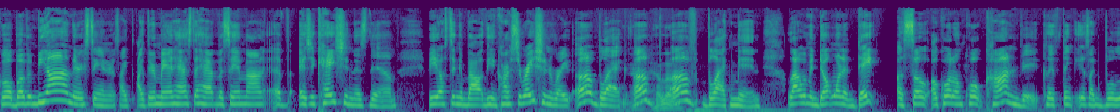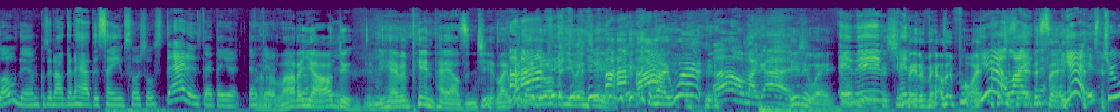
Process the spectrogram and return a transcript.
go above and beyond their standards. Like like their man has to have the same amount of education as them. But you also think about the incarceration rate of black of hello. of black men. A lot of women don't want to date a so a quote unquote convict because they think it's like below them because they're not going to have the same social status that they that But they're. a lot of they're y'all holding. do and be having pen pals and shit. Like what they doing for you in jail? I'm like what? oh my god Anyway, go And ahead then- because she and- made a valid point. I yeah just like had to say. yeah it's true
